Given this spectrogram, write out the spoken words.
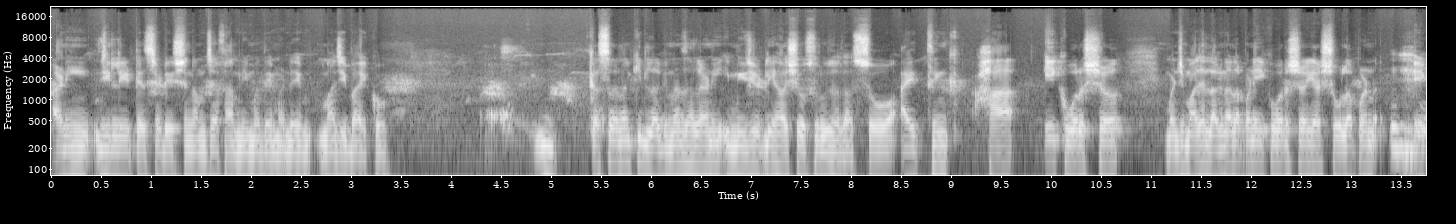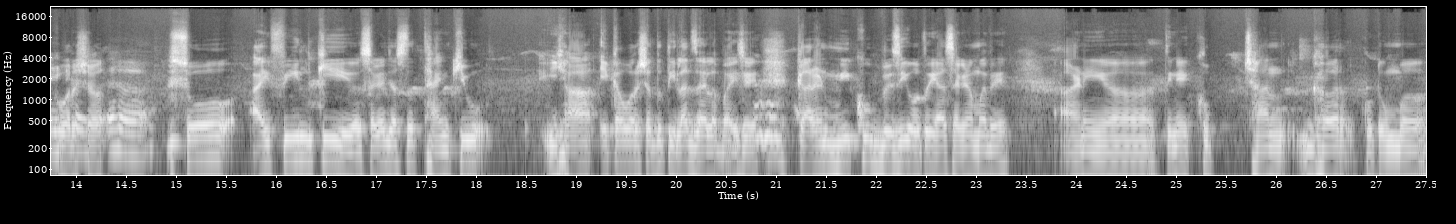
आणि जी लेटेस्ट एडिशन आमच्या फॅमिलीमध्ये म्हणजे माझी बायको. कसं ना की लग्न झालं आणि इमिजिएटली हा शो सुरू झाला. सो आय थिंक हा एक वर्ष म्हणजे माझ्या लग्नाला पण एक वर्ष या शोला पण एक वर्ष. सो आय फील की सगळ्यात जास्त थँक्यू ह्या एका वर्षात तिलाच जायला पाहिजे. कारण मी खूप बिझी होतो या सगळ्यामध्ये. आणि तिने खूप छान घर कुटुंब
